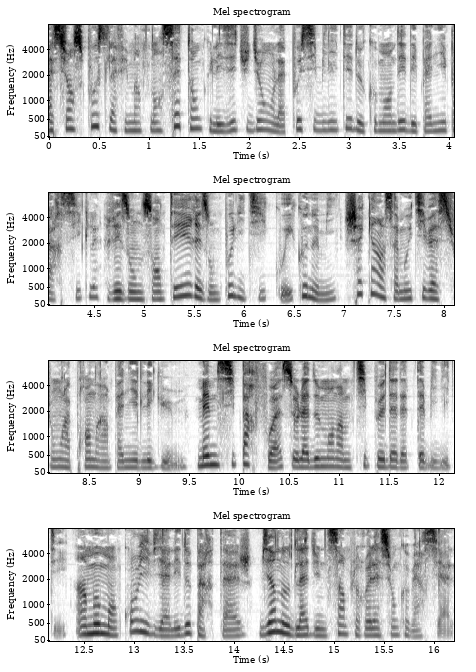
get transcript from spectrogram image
À Sciences Po, cela fait maintenant 7 ans que les étudiants ont la possibilité de commander des paniers par cycle. Raison de santé, raison politique ou économique, chacun a sa motivation à prendre un panier de légumes, même si parfois cela demande un petit peu d'adaptabilité. Un moment convivial et de partage, bien au-delà d'une simple relation commerciale.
